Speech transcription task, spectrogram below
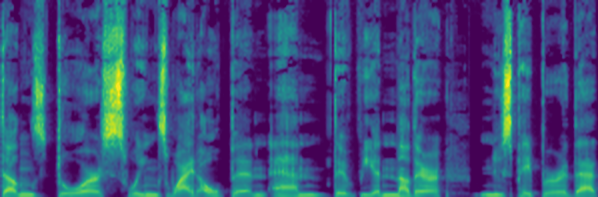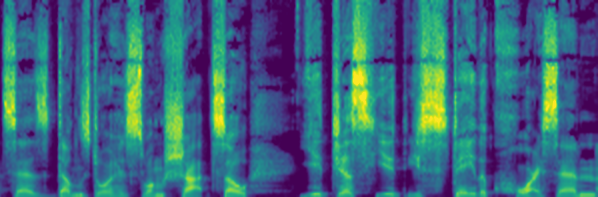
Deng's door swings wide open, and there'd be another newspaper that says Deng's door has swung shut. So you just you you stay the course and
